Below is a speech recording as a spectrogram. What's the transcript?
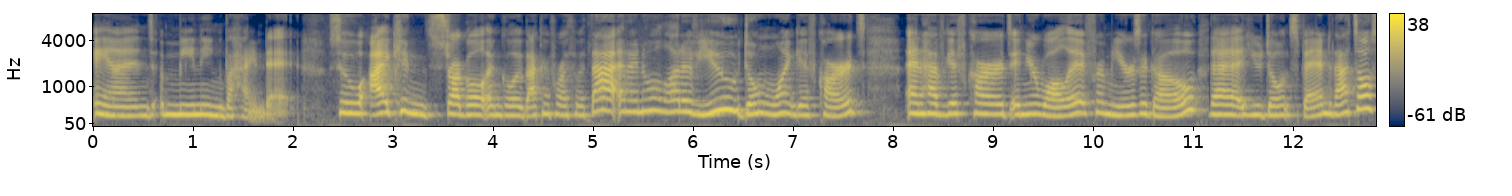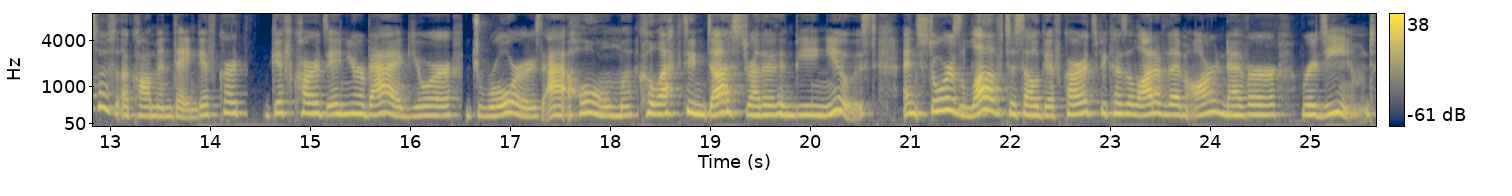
and meaning behind it. So I can struggle and go back and forth with that. And I know a lot of you don't want gift cards and have gift cards in your wallet from years ago that you don't spend. That's also a common thing. Gift card gift cards in your bag, your drawers at home collecting dust rather than being used. And stores love to sell gift cards because a lot of them are never redeemed.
